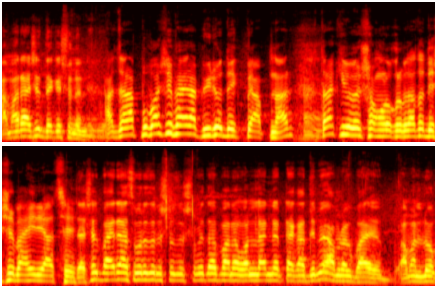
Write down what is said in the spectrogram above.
খামারে এসে দেখে শুনে নেবে। আর যারা প্রবাসী ভাইরা ভিডিও দেখবে আপনার হ্যাঁ। তারা কীভাবে সংগ্রহ করবে? তারা তো দেশের বাইরে আছে। দেশের বাইরে আসে ওরা সুযোগ সুবিধা মানে অনলাইনে টাকা দিবে আমরা আমার লোক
